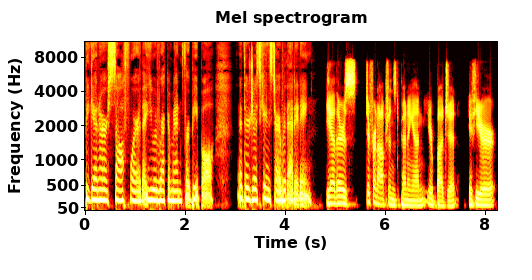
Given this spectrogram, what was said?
beginner software that you would recommend for people if they're just getting started with editing? Yeah, there's different options depending on your budget. If you're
